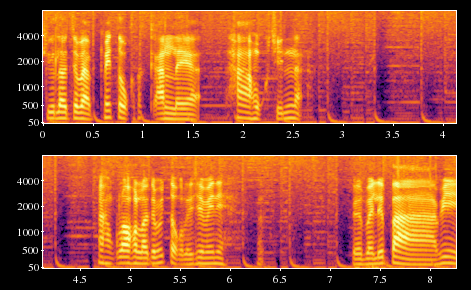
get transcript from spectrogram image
คือเราจะแบบไม่ตกสักอันเลยอะห้าหกชิ้นอะ ห้าหกรอของเราจะไม่ตกเลยใช่ไหมเนี่ยเกินไปหรือเปล่าพี่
